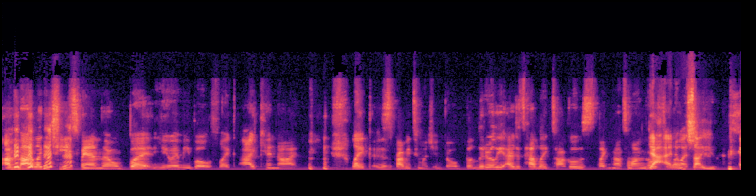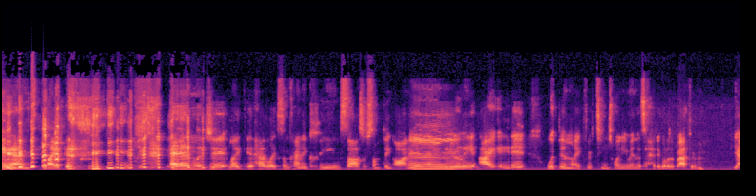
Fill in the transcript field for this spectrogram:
I'm not like a cheese fan though, but you and me both. Like I cannot like this is probably too much info, but literally I just had like tacos like not so long ago. Yeah, I know I saw you. And like and legit like it had like some kind of cream sauce or something on it. Mm. And literally I ate it within like 15, 20 minutes. I had to go to the bathroom. Yeah.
